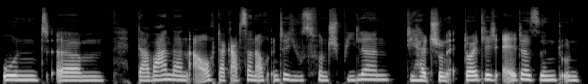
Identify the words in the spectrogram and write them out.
Und ähm, da waren dann auch, da gab es dann auch Interviews von Spielern, die halt schon deutlich älter sind und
